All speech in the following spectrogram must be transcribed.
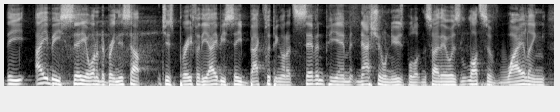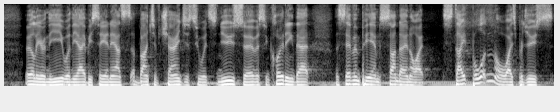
The ABC, I wanted to bring this up just briefly. The ABC backflipping on its 7 p.m. national news bulletin. So there was lots of wailing earlier in the year when the ABC announced a bunch of changes to its news service, including that the 7 p.m. Sunday night state bulletin, always produced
